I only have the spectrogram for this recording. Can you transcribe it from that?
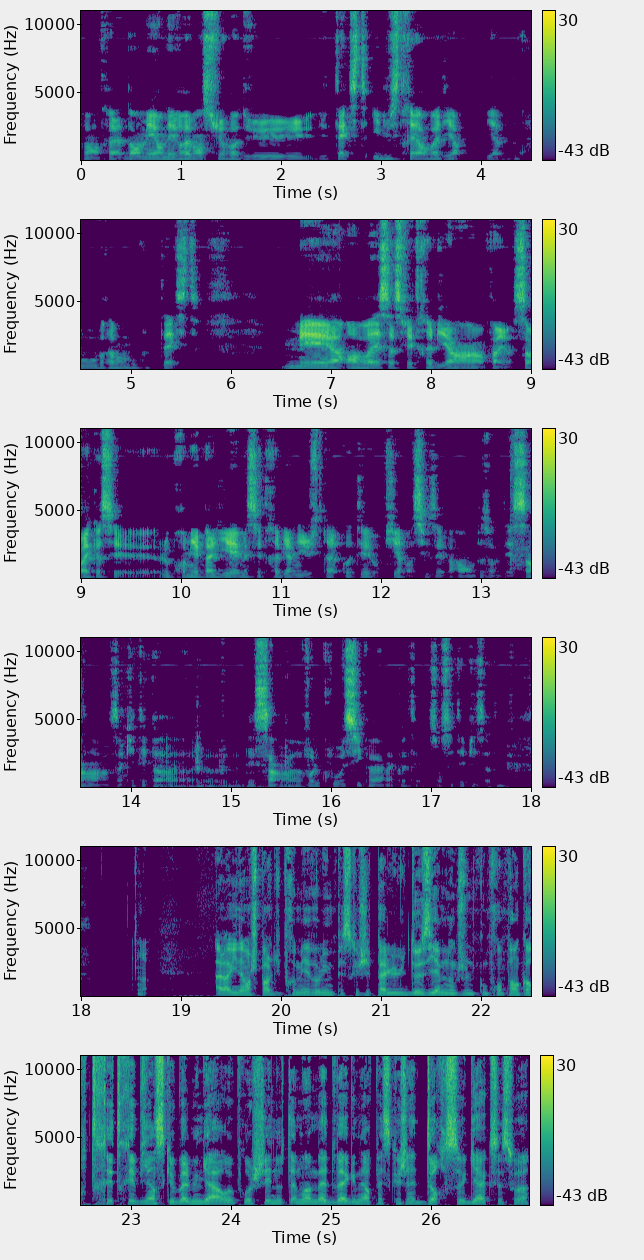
on va rentrer là-dedans, mais on est vraiment sur du, du texte illustré, on va dire. Il y a beaucoup, vraiment beaucoup de texte, mais euh, en vrai, ça se fait très bien. Enfin, c'est vrai que c'est le premier palier, mais c'est très bien illustré à côté. Au pire, si vous avez vraiment besoin de dessin, vous inquiétez pas, le, dessin vaut le coup aussi quand même à côté sur cet épisode. Alors évidemment, je parle du premier volume parce que j'ai pas lu le deuxième, donc je ne comprends pas encore très très bien ce que Balmung a à reprocher, notamment à Matt Wagner parce que j'adore ce gars, que ce soit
